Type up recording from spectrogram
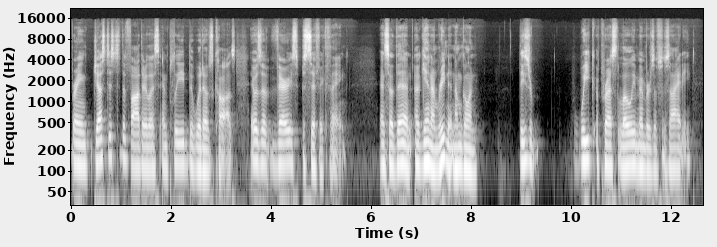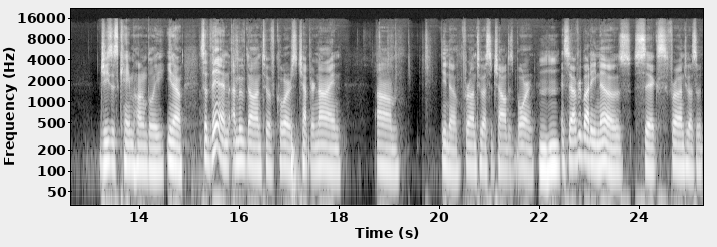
bring justice to the fatherless, and plead the widow's cause. It was a very specific thing. And so then again, I'm reading it and I'm going, these are weak, oppressed, lowly members of society. Jesus came humbly, you know. So then I moved on to, of course, chapter nine. Um, you know, for unto us a child is born. Mm-hmm. And so everybody knows six, for unto us a,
